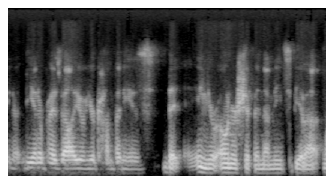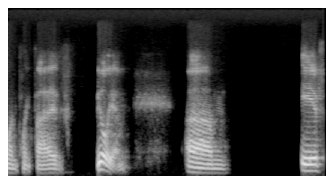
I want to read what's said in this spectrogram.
you know the enterprise value of your companies that in your ownership in them needs to be about 1.5 billion. Um, if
